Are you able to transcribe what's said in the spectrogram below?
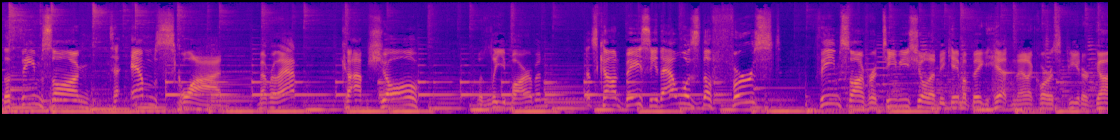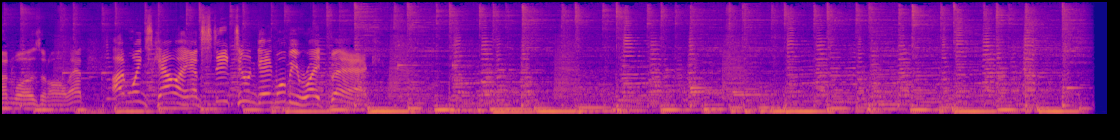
The theme song to M Squad. Remember that? Cop Show with Lee Marvin. That's Count Basie. That was the first theme song for a TV show that became a big hit. And then, of course, Peter Gunn was and all that. I'm Wings Callahan. Stay tuned, gang. We'll be right back.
